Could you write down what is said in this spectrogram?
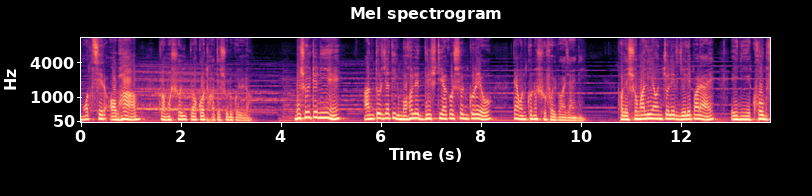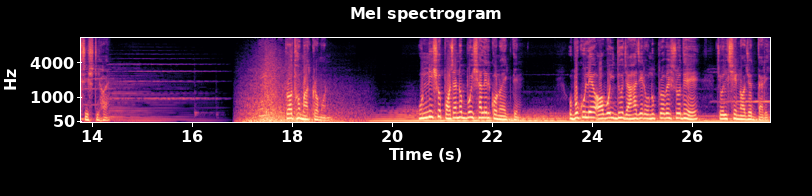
মৎস্যের অভাব ক্রমশই প্রকট হতে শুরু করল। বিষয়টি নিয়ে আন্তর্জাতিক মহলের দৃষ্টি আকর্ষণ করেও তেমন কোনো সুফল পাওয়া যায়নি। ফলে সোমালিয়া অঞ্চলের জেলেপাড়ায় এই নিয়ে ক্ষোভ সৃষ্টি হয়। প্রথম আক্রমণ। উনিশশো পঁচানব্বই সালের কোনো একদিন উপকূলে অবৈধ জাহাজের অনুপ্রবেশ রোধে চলছে নজরদারি।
